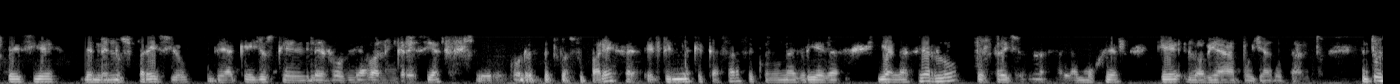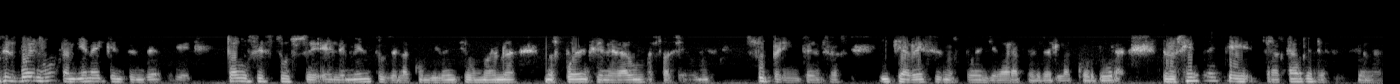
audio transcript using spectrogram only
especie de menosprecio de aquellos que le rodeaban en Grecia eh, con respecto a su pareja. Él tenía que casarse con una griega y al hacerlo, pues traicionar a la mujer que lo había apoyado tanto. Entonces, bueno, también hay que entender que todos estos eh, elementos de la convivencia humana nos pueden generar unas pasiones súper intensas y que a veces nos pueden llevar a perder la cordura. Pero siempre hay que tratar de reflexionar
